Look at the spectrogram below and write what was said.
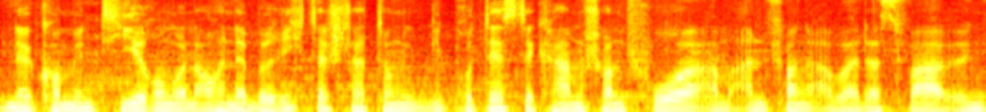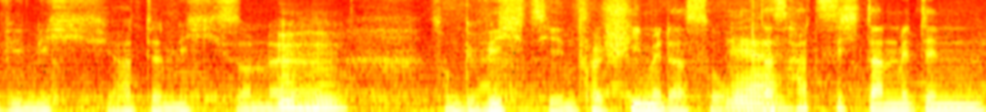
In der Kommentierung und auch in der Berichterstattung, die Proteste kamen schon vor am Anfang, aber das war irgendwie nicht, hatte nicht so eine mhm so ein Gewicht. Jedenfalls schien mir das so. Ja. Und das hat sich dann mit den,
